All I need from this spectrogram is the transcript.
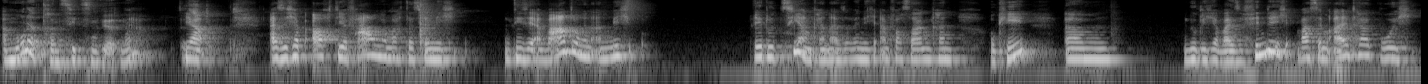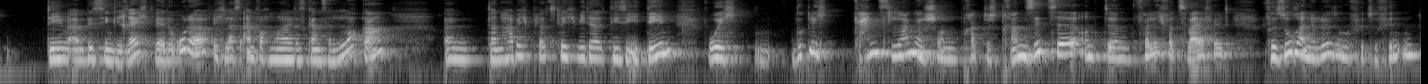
am Monat dran sitzen würde. Ne? Das ja. stimmt. Also ich habe auch die Erfahrung gemacht, dass wenn ich diese Erwartungen an mich reduzieren kann, also wenn ich einfach sagen kann, okay, ähm, möglicherweise finde ich was im Alltag, wo ich dem ein bisschen gerecht werde oder ich lasse einfach mal das Ganze locker, ähm, dann habe ich plötzlich wieder diese Ideen, wo ich wirklich ganz lange schon praktisch dran sitze und ähm, völlig verzweifelt versuche eine Lösung dafür zu finden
